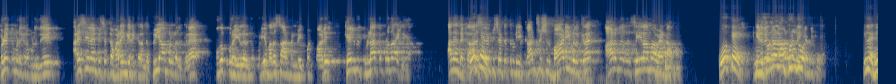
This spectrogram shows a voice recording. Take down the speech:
முழக்கமிடுகிற பொழுது அரசியலமைப்பு சட்டம் அடங்கி இருக்கிற அந்த பிரியாம்பல் இருக்கிற முகப்புறையில் இருக்கக்கூடிய மதசார்பின்மை கோட்பாடு கேள்விக்குள்ளாக்கப்படுதா இல்லையா? அது அந்த அரசியலமைப்பு சட்டத்தினுடைய கான்ஸ்டியூஷன் பாடியில் இருக்கிற ஆளுநர் செய்யலாமா வேண்டாமா? ஓகே நீங்க சொல்லலாம் புரிஞ்சு. இல்ல நீ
